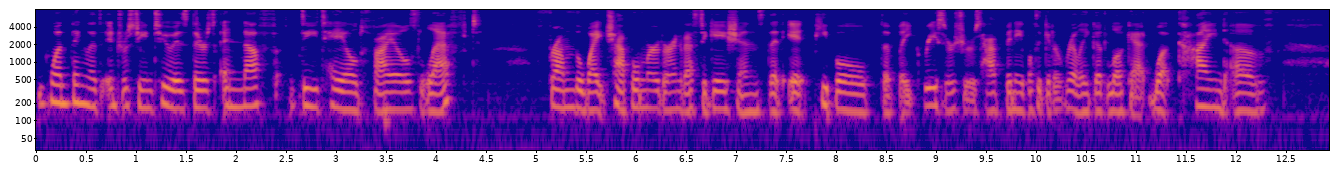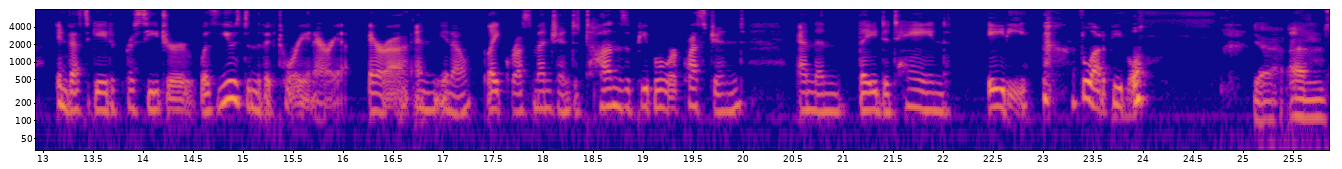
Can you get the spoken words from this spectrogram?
one thing that's interesting too is there's enough detailed files left from the Whitechapel murder investigations that it people the like researchers have been able to get a really good look at what kind of investigative procedure was used in the Victorian area era and you know like Russ mentioned tons of people were questioned and then they detained 80 that's a lot of people Yeah, and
